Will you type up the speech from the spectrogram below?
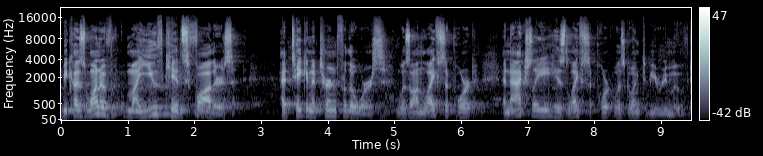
because one of my youth kids' fathers had taken a turn for the worse, was on life support, and actually his life support was going to be removed.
